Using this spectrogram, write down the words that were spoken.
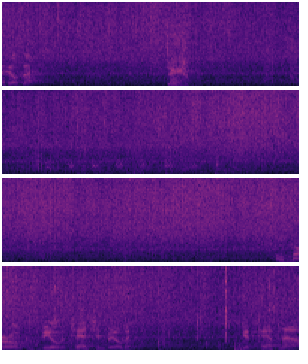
The hell's that? Damn. Old Merle can feel the tension building. It's tense now.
